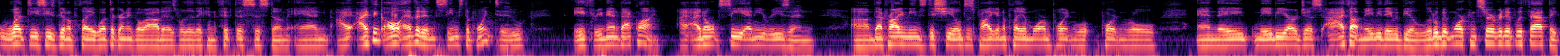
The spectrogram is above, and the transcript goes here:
what DC is going to play, what they're going to go out as, whether they can fit this system, and I, I think all evidence seems to point to a three man back line. I, I don't see any reason. Um, that probably means the Shields is probably going to play a more important important role, and they maybe are just. I thought maybe they would be a little bit more conservative with that. They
